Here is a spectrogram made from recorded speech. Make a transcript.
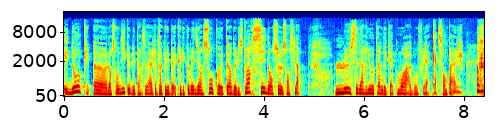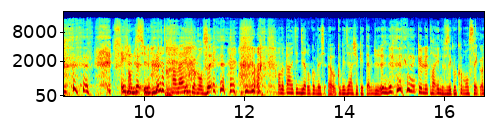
Et donc, euh, lorsqu'on dit que les personnages, enfin que les, que les comédiens sont co-auteurs de l'histoire, c'est dans ce sens-là. Le scénario au terme des quatre mois a gonflé à 400 pages. Et le, le travail commençait. On n'a pas arrêté de dire aux, comé- aux comédiens à chaque étape du, que le travail ne faisait que commencer. Quoi.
